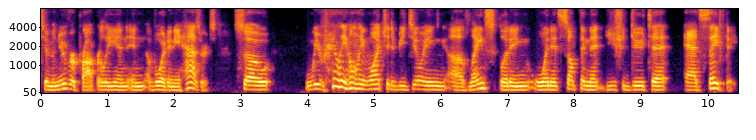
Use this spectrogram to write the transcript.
to maneuver properly and, and avoid any hazards. So we really only want you to be doing uh, lane splitting when it's something that you should do to add safety.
